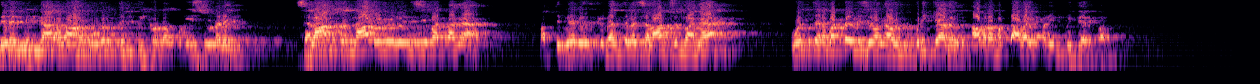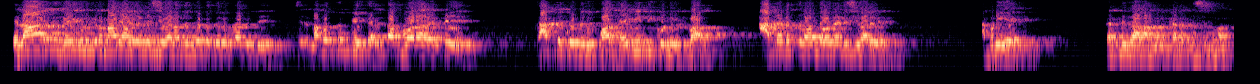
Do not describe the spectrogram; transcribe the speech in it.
வெறுப்பின் காரணமாக முகம் திருப்பிக் கொள்ளக்கூடிய சூழ்நிலை. செலாம் சொன்னால் ஒருவர் என்ன செய்ய மாட்டாங்க? பத்து பேர் இருக்கிற இடத்துல செலாம் சொன்னாங்க. ஒருத்தரை மட்டும் என்ன செய்வாங்க? அவருக்கு பிடிக்காது. அவரை மட்டும் அவாய்ட் பண்ணிட்டு போயிட்டே இருப்பார். எல்லாருக்கும் கை கொடுக்கிற மாதிரி அவர் என்ன செய்வார்? அந்த கூட்டத்தில் உட்கார்ந்துட்டு சரி நமக்கும் கை கரெக்டா போறார் என்று காத்து கொண்டிருப்பார் கை நீட்டி கொண்டிருப்பார். அந்த இடத்துல வந்தவன என்ன செய்வாரு? அப்படியே கண்டு காணாமல் கடந்து செல்வார்.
